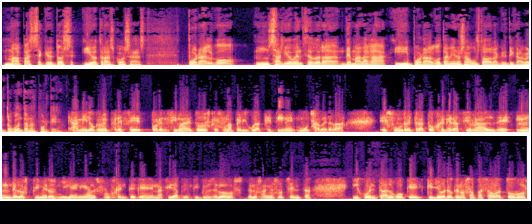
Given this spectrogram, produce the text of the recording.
Mapas, Secretos y otras cosas. Por algo salió vencedora de Málaga y por algo también nos ha gustado la crítica. Alberto, cuéntanos por qué. A mí lo que me parece, por encima de todo, es que es una película que tiene mucha verdad. Es un retrato generacional de, de los primeros millennials, gente que nacida a principios de los, de los años 80, y cuenta algo que, que yo creo que nos ha pasado a todos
